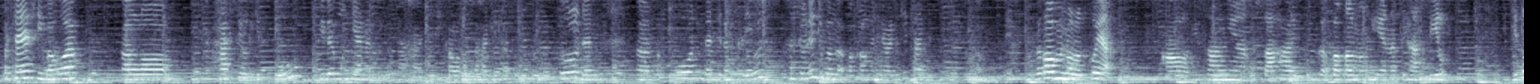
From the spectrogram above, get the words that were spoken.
percaya sih bahwa kalau hasil itu tidak mengkhianati kalau usaha kita tuh betul-betul dan eh, tekun dan kita serius hasilnya juga nggak bakal ngecewain kita gitu. Tapi kalau menurutku ya kalau misalnya usaha itu nggak bakal mengkhianati hasil itu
